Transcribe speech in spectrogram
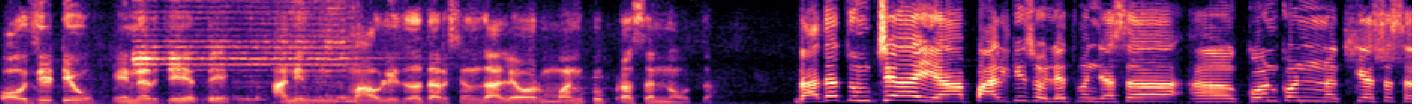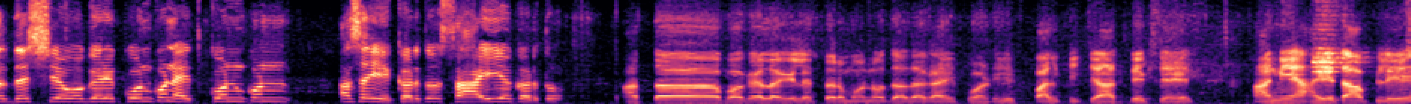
पॉझिटिव्ह एनर्जी येते आणि माऊलीचं दर्शन झाल्यावर मन खूप प्रसन्न होतं. दादा तुमच्या या पालखी सोहळ्यात म्हणजे असं कोण कोण नक्की असं सदस्य वगैरे कोण कोण आहेत? कोण कोण असं हे करतो सहाय्य करतो? आता बघायला गेलं तर मनोदादा गायकवाड हेच पालखीचे अध्यक्ष आहेत आणि आहेत आपले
